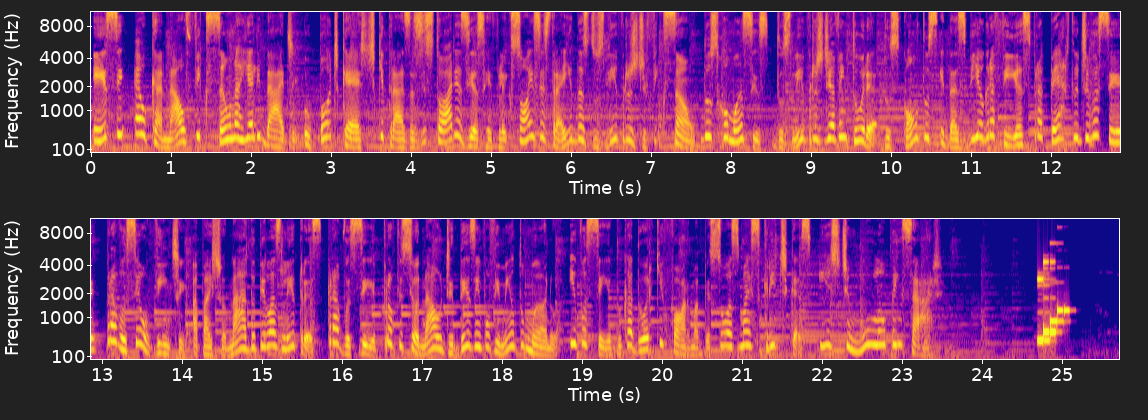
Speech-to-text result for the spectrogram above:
Esse é o canal Ficção na Realidade, o podcast que traz as histórias e as reflexões extraídas dos livros de ficção, dos romances, dos livros de aventura, dos contos e das biografias para perto de você. Para você ouvinte, apaixonado pelas letras, para você profissional de desenvolvimento humano e você educador que forma pessoas mais críticas e estimula o pensar.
